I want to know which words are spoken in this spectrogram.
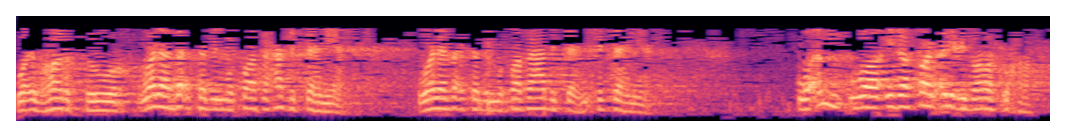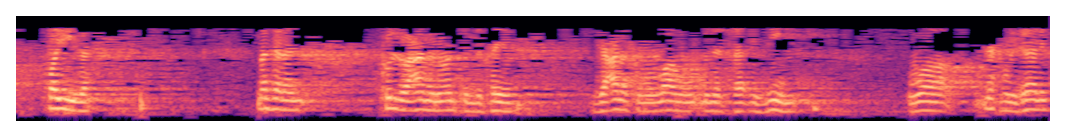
وإظهار السرور. ولا بأس بالمصافحة في التهنئة. ولا بأس بالمصافحة في التهنئة. وأم وإذا قال أي عبارات أخرى طيبة. مثلا كل عام وأنتم بخير. جعلكم الله من الفائزين. ونحو ذلك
